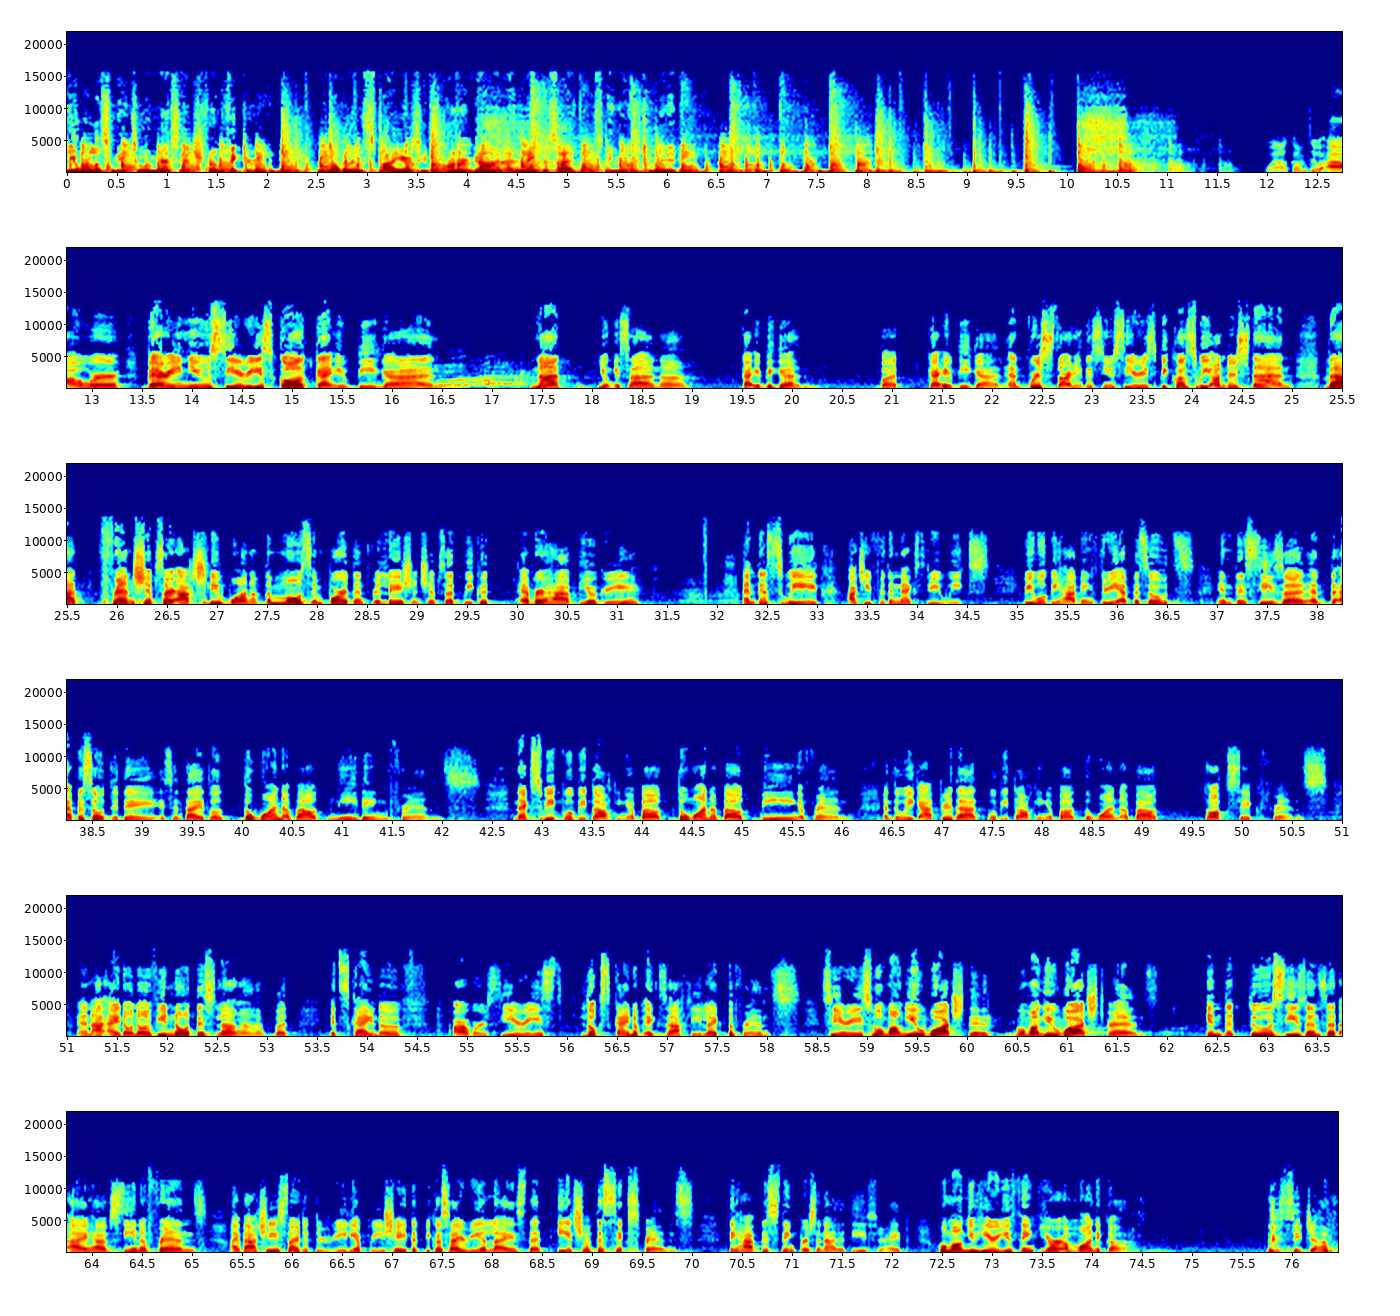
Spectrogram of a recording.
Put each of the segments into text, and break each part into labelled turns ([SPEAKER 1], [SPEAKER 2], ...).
[SPEAKER 1] You are listening to a message from Victory. We hope it inspires you to honor God and make disciples in your community.
[SPEAKER 2] Welcome to our very new series called Kaibigan. Not yung isa na kaibigan, but kaibigan. And we're starting this new series because we understand that friendships are actually one of the most important relationships that we could ever have. Do you agree? And this week, actually for the next three weeks, we will be having three episodes in this season. And the episode today is entitled The One About Needing Friends. Next week, we'll be talking about the one about being a friend. And the week after that, we'll be talking about the one about toxic friends. And I, I don't know if you noticed lang, ah, but it's kind of, our series looks kind of exactly like the Friends series. Who among you watched it? Who among you watched Friends? In the two seasons that I have seen of Friends, I've actually started to really appreciate it because I realized that each of the six friends, they have distinct personalities, right? Who among you here, you think you're a Monica? si Jam.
